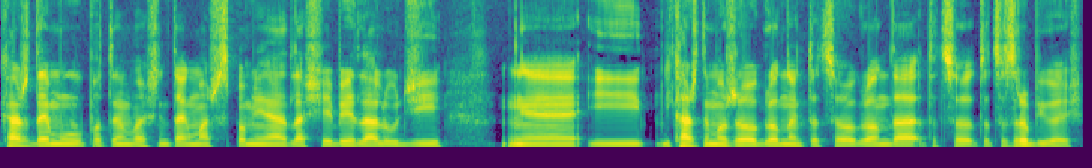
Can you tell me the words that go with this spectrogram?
każdemu potem właśnie tak masz wspomnienia dla siebie, dla ludzi e, i, i każdy może oglądać to, co ogląda, to, co, to, co zrobiłeś.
